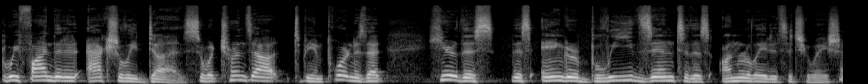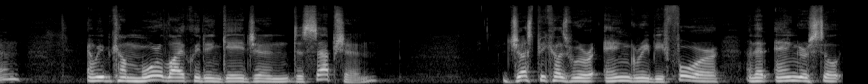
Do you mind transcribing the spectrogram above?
but we find that it actually does. So, what turns out to be important is that here this, this anger bleeds into this unrelated situation, and we become more likely to engage in deception just because we were angry before, and that anger still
